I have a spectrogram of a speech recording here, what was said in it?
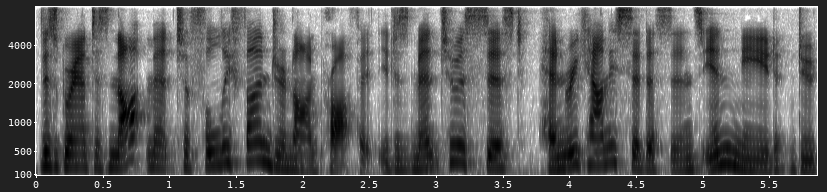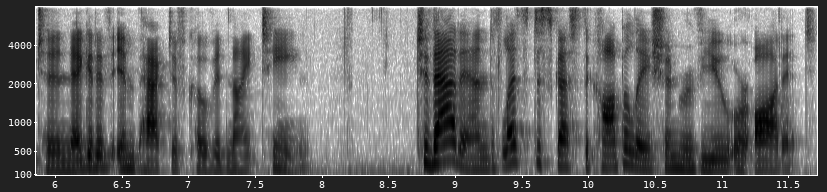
This grant is not meant to fully fund your nonprofit. It is meant to assist Henry County citizens in need due to negative impact of COVID-19. To that end, let's discuss the compilation, review, or audit.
